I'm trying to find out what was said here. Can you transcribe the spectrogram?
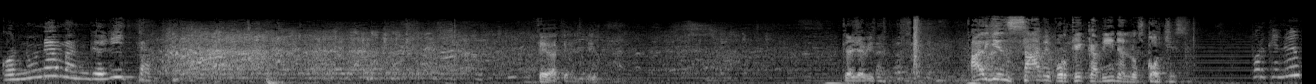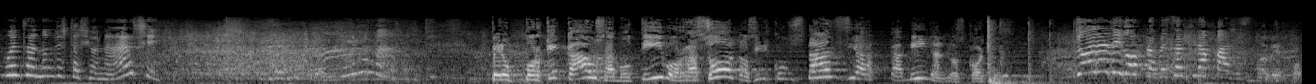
con una manguerita. Quédate ahí. ¿eh? Que haya visto. ¿Alguien sabe por qué caminan los coches? Porque no encuentran dónde estacionarse. ¿Pero por qué causa, motivo, razón o circunstancia caminan los coches? Yo le digo, profesor Girapales, A ver, Pop.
